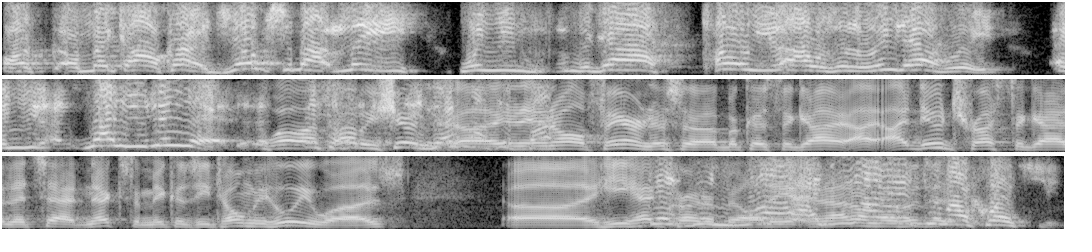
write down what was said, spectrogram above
or, or make all kind of jokes about me when you the guy told you I was an elite athlete? And you, why do you do that? Well, I It's a- probably shouldn't. is that not Uh, in, in all fairness, uh, because the guy, I, I do trust the guy that sat next to me because he told me who he was. Uh, he had credibility, why- and I don't know answer The, my question.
